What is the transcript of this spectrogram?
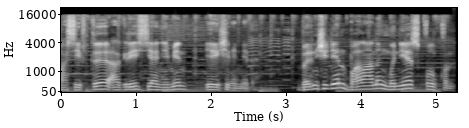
Пассивті агрессия немен ерекшеленеді? Біріншіден баланың мінез құлқын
